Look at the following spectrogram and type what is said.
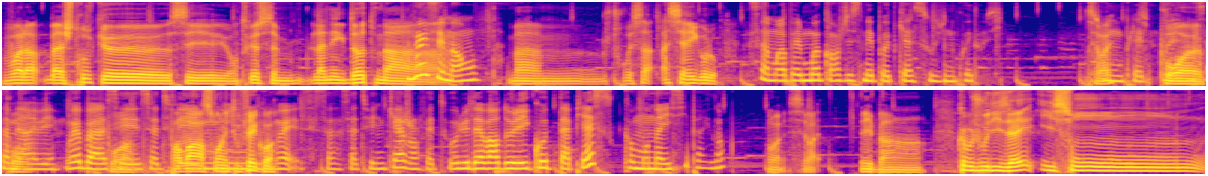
Voilà, bah, je trouve que c'est. En tout cas, l'anecdote m'a. Oui, c'est marrant. m'a- Je trouvais ça assez rigolo. Ça me rappelle moi quand je dis mes podcasts sous une couette aussi. C'est vrai. Pour, Ouais, euh, ça m'est arrivé. Ouais, bah, pour, ça te pour fait avoir un son une- étouffé, quoi. Ouais, c'est ça. Ça te fait une cage en fait. Au lieu d'avoir de l'écho de ta pièce, comme on a ici par exemple. Ouais, c'est vrai. Et ben, comme je vous disais, ils sont,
